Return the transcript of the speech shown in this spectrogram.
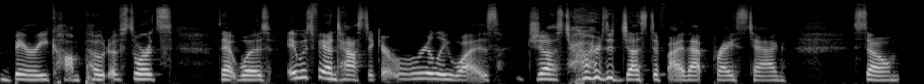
berry compote of sorts that was it was fantastic. It really was. Just hard to justify that price tag. So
